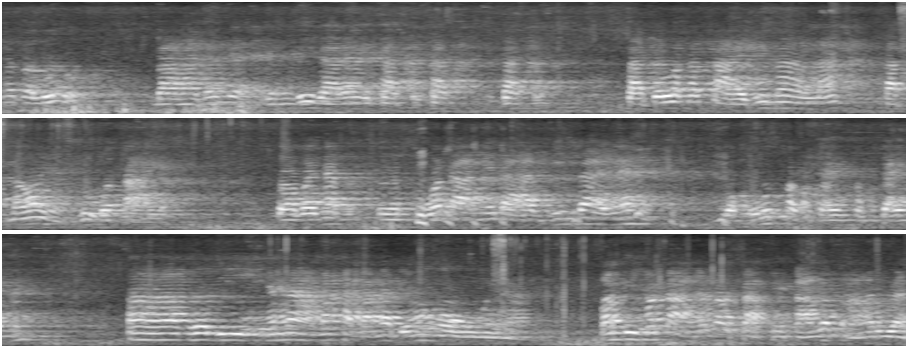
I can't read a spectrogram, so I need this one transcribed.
ถ้าก็รู้ด่าทั้งเนี่ยอย่างที่ด่าได้ตัดตัดตัดตัดไปว่ากระต่ายที่น่ารัก ตัดน้อยเนี่ยลูกกระต่ายอะต่อไปถ้าเกิดหัวด่านไม่ด่านยิ้มได้ไหมบอกโอ้ขอบใจขอบใจนะตาเธอดีฉันหน้านักขัดนะเดี๋ยวงงเลยนะบางทีเขาต่างแล้วก็สับในตามภาษาด้วย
